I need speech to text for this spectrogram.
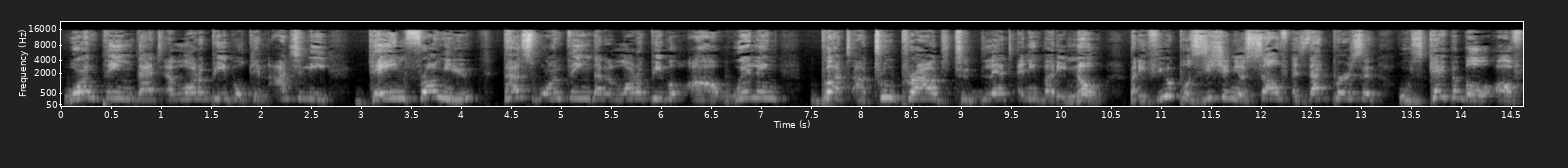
one thing that a lot of people can actually gain from you. That's one thing that a lot of people are willing but are too proud to let anybody know. But if you position yourself as that person who's capable of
